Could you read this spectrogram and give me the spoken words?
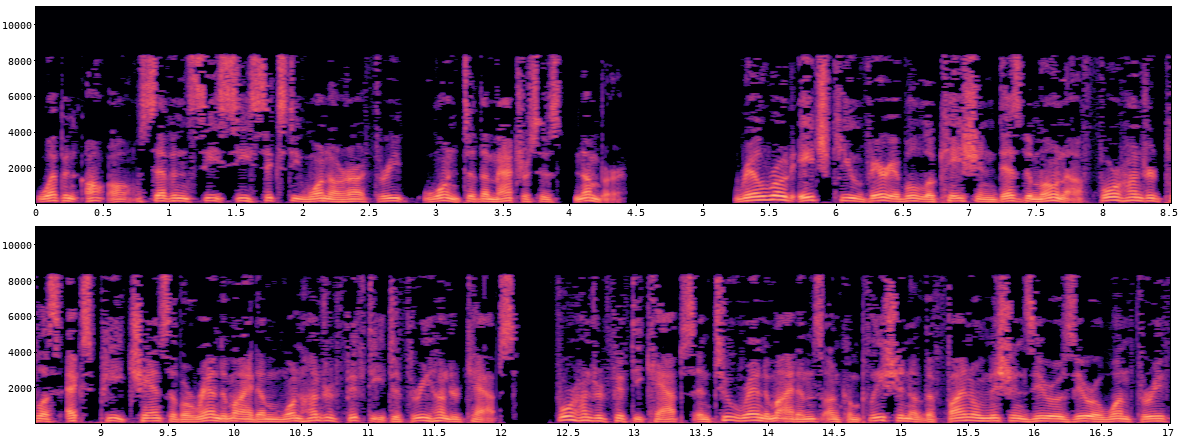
weapon AA7CC61RR3, 1 to the mattresses, number. Railroad HQ variable location Desdemona 400 plus XP chance of a random item 150 to 300 caps, 450 caps and 2 random items on completion of the final mission 0013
